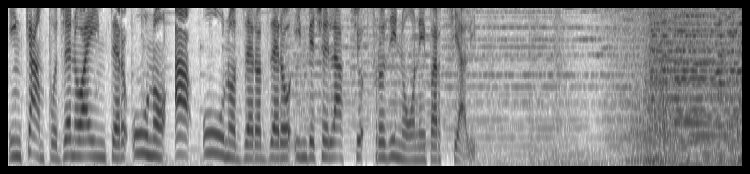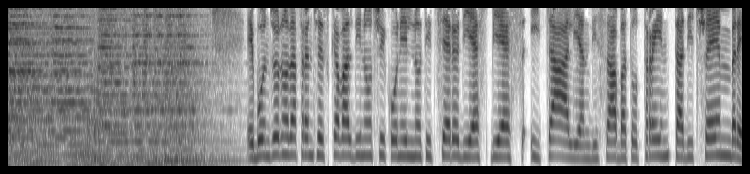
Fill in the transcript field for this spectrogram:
in campo Genoa Inter 1 a 1 0 a 0 invece Lazio Lazio Frosinone parziali. E buongiorno da Francesca Valdinoci con il notiziario di SBS Italian di sabato 30 dicembre.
